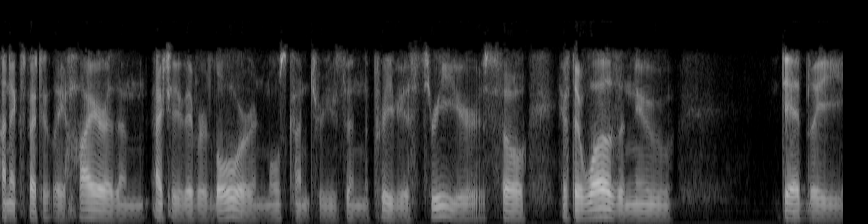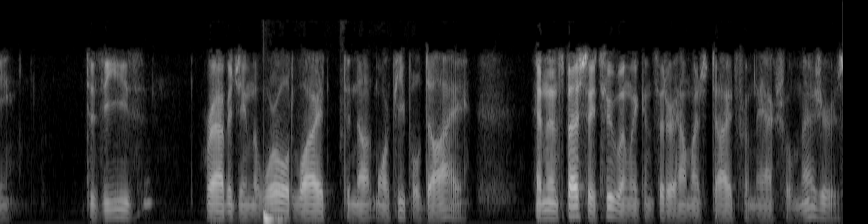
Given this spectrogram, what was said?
unexpectedly higher than actually they were lower in most countries than the previous three years. So if there was a new deadly disease ravaging the world, why did not more people die? And then especially too when we consider how much died from the actual measures.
